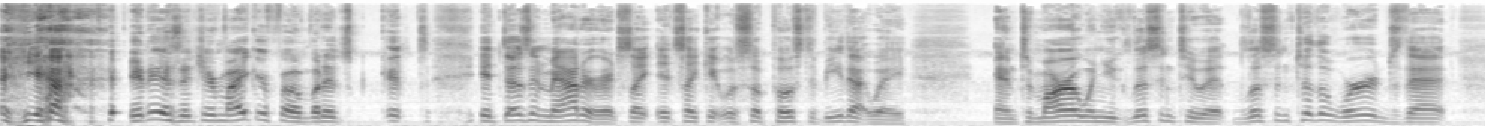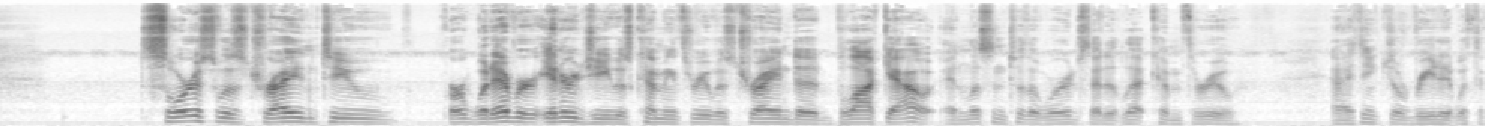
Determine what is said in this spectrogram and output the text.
yeah, it is. It's your microphone, but it's it's it doesn't matter. It's like it's like it was supposed to be that way. And tomorrow when you listen to it, listen to the words that Source was trying to or whatever energy was coming through was trying to block out and listen to the words that it let come through. And I think you'll read it with a,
